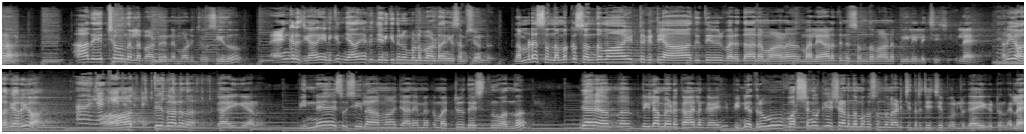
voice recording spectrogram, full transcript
ആണോ? അത് ഏറ്റവും നല്ല പാട്ട് എന്റെ മോൾ ചൂസ് ചെയ്തു. ഭയങ്കര കാരണം എനിക്ക് ഞാൻ ഞങ്ങൾക്ക് ജനിക്കുന്നതിന് മുമ്പുള്ള പാട്ടാണ് എനിക്ക് സംശയമുണ്ട്. നമ്മുടെ നമുക്ക് സ്വന്തമായിട്ട് കിട്ടിയ ആദ്യത്തെ ഒരു വരദാനമാണ് മലയാളത്തിന് സ്വന്തമാണ് പീലിയിലെ ചേച്ചി അല്ലേ? അറിയോ? അതൊക്കെ അറിയോ? ആ ഞാൻ കേട്ടിട്ടുണ്ട്. ആദ്യകാല ഗായികയാണ്. പിന്നെ സുശീലാമ്മ ജാനമ്മയൊക്കെ മറ്റു ദേശത്തു നിന്ന് വന്ന് ഞാൻ ലീലാമ്മയുടെ കാലം കഴിഞ്ഞ് പിന്നെ എത്രയോ വർഷങ്ങൾക്ക് ശേഷമാണ് നമുക്ക് സ്വന്തമായിട്ട് ചിത്ര ചേച്ചിയെ പോലൊരു ഗായിക കിട്ടുന്നത് അല്ലേ?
